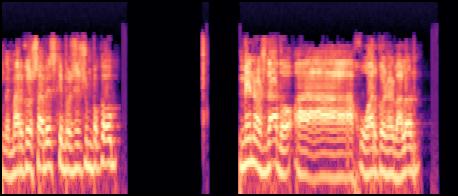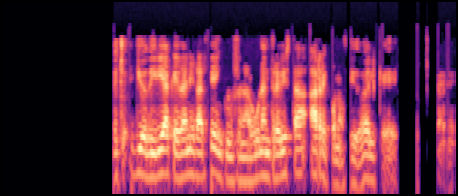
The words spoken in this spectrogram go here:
De Marcos sabes que pues es un poco menos dado a, jugar con el balón. De hecho, yo diría que Dani García, incluso en alguna entrevista, ha reconocido él que eh,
